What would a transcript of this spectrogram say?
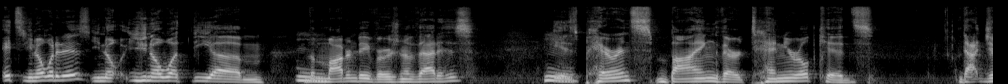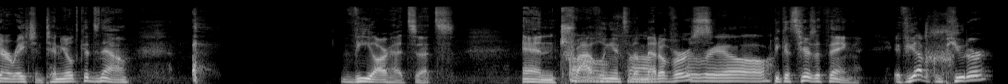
It's you know what it is. You know you know what the um the Hmm. modern day version of that is is parents buying their ten year old kids, that generation, ten year old kids now, VR headsets and traveling Oh, into the metaverse. Real. Because here's the thing if you have a computer,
